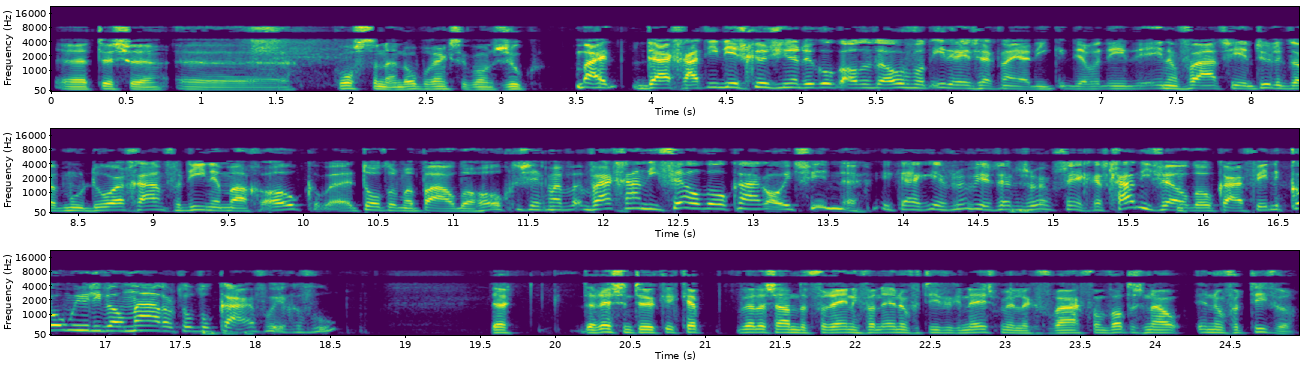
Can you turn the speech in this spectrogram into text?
uh, tussen uh, kosten en opbrengsten gewoon zoek. Maar daar gaat die discussie natuurlijk ook altijd over. Want iedereen zegt, nou ja, die, die, die innovatie, natuurlijk dat moet doorgaan. Verdienen mag ook, tot een bepaalde hoogte, zeg maar. Waar gaan die velden elkaar ooit vinden? Ik kijk even weer naar de zorgverzekeraars. Gaan die velden elkaar vinden? Komen jullie wel nader tot elkaar, voor je gevoel? Er, er is natuurlijk, ik heb wel eens aan de Vereniging van Innovatieve Geneesmiddelen gevraagd van wat is nou innovatiever?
